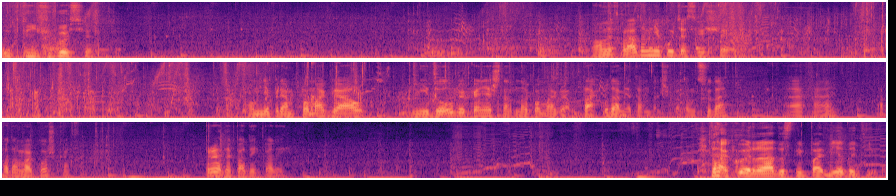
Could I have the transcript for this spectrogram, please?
Ух ты, нифига себе. А он и правда мне путь освещает? Он мне прям помогал. Недолго, конечно, но помогал. Так, куда мне там дальше? Потом сюда? Ага. А потом в окошко. Падай, падай, падай. Такой радостный победа, типа.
